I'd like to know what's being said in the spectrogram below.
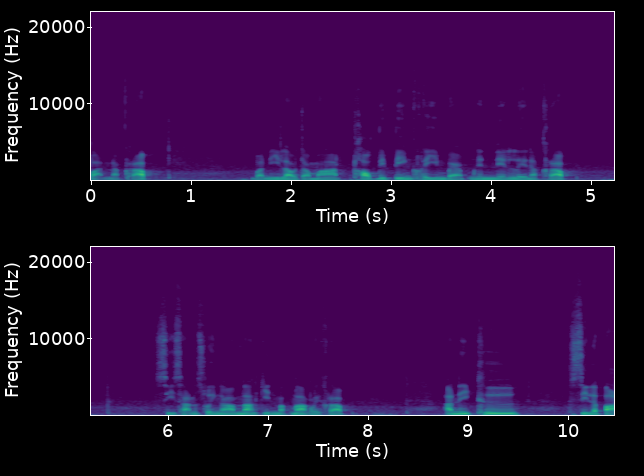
ปั่นนะครับ วันนี้เราจะมาท็อปวิปปิ้งครีมแบบเน้น ๆ เลยนะครับ สีสันสวยงามน่ากินมาก ๆ เลยครับ อันนี้คือศิลปะ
